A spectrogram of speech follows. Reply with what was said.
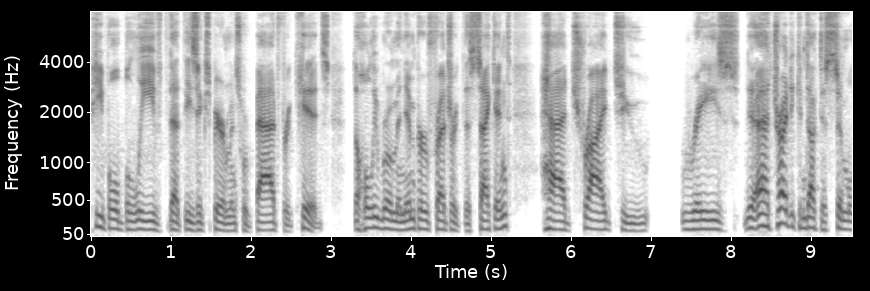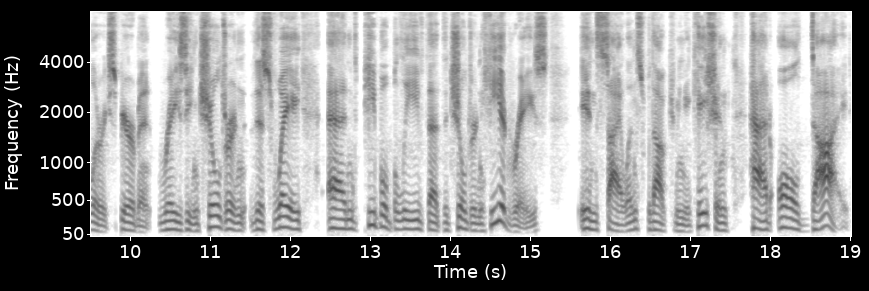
people believed that these experiments were bad for kids. The Holy Roman Emperor Frederick II had tried to raise had tried to conduct a similar experiment raising children this way and people believed that the children he had raised in silence without communication had all died.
